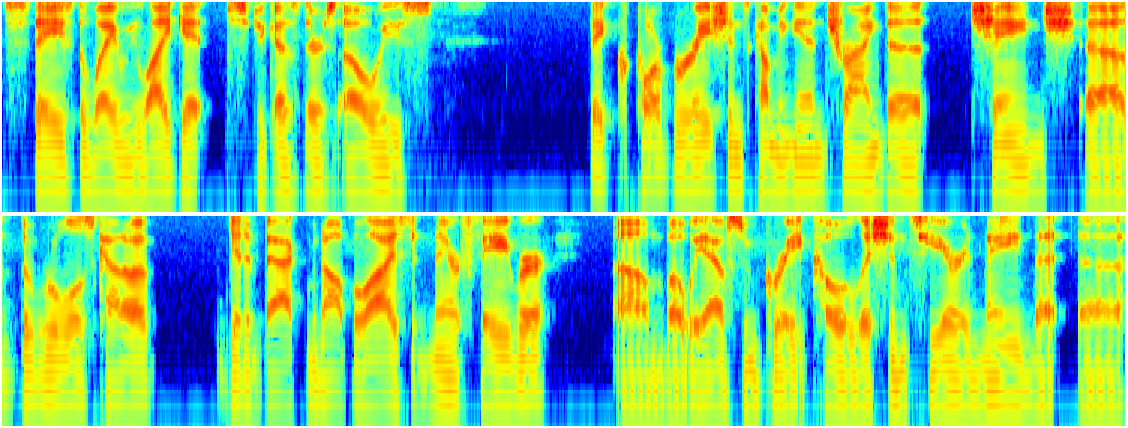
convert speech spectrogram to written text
stays the way we like it, just because there's always big corporations coming in trying to change uh, the rules, kind of get it back monopolized in their favor. Um, but we have some great coalitions here in Maine that uh,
